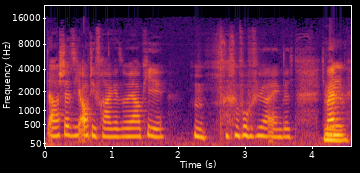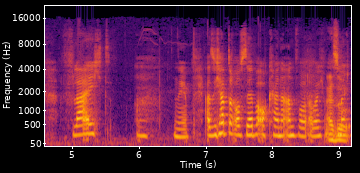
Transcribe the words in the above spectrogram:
da stellt sich auch die Frage so, ja, okay, hm, wofür eigentlich? Ich meine, Hm. vielleicht, nee, also ich habe darauf selber auch keine Antwort, aber ich Also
